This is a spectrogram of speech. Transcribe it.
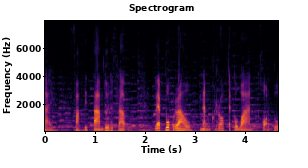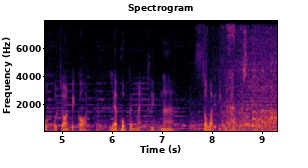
ใด ฝากติดตามด้วยนะครับ และพวกเราหนังครอบจักรวาลขอตัวโคจรไปก่อน แล้วพบกันใหม่คลิปหน้า สวัสดีครับ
